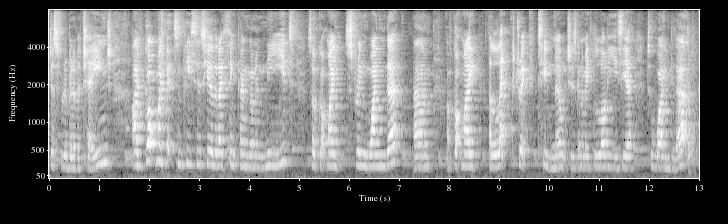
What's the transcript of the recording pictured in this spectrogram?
just for a bit of a change. I've got my bits and pieces here that I think I'm to need. So I've got my string winder, um, I've got my electric tuner, which is to make it a lot easier to wind it up.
